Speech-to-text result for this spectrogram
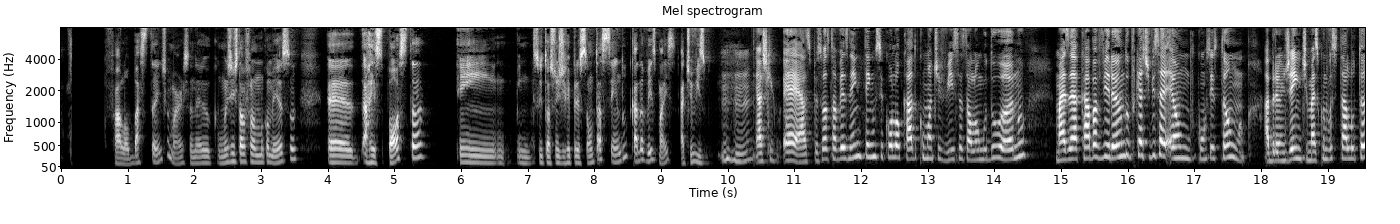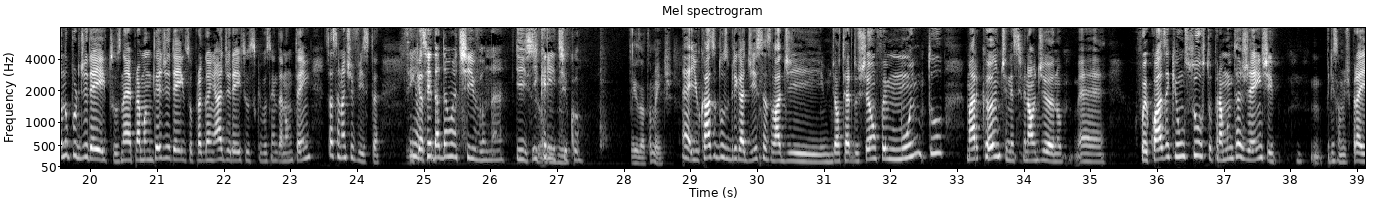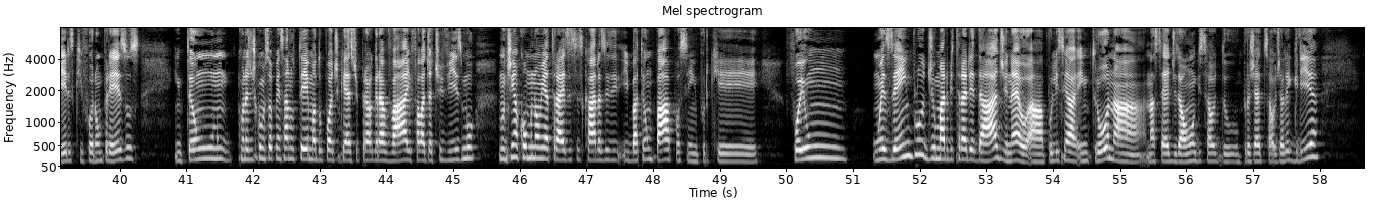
Falou bastante, Márcio, né? Como a gente estava falando no começo, é, a resposta em, em, situações de repressão está sendo cada vez mais ativismo. Uhum. Acho que é, as pessoas talvez nem tenham se colocado como ativistas ao longo do ano, mas acaba virando, porque ativista é um conceito tão abrangente, mas quando você está lutando por direitos, né, para manter direitos ou para ganhar direitos que você ainda não tem, você está sendo ativista. Sim, um cidadão ativo, né? Isso. E crítico. Uhum. Exatamente. É, e o caso dos brigadistas lá de, de Alter do Chão foi muito marcante nesse final de ano. É, foi quase que um susto para muita gente, principalmente para eles que foram presos. Então, quando a gente começou a pensar no tema do podcast para gravar e falar de ativismo, não tinha como não ir atrás desses caras e, e bater um papo, assim, porque foi um, um exemplo de uma arbitrariedade, né? A polícia entrou na, na sede da ONG do Projeto Saúde e Alegria,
